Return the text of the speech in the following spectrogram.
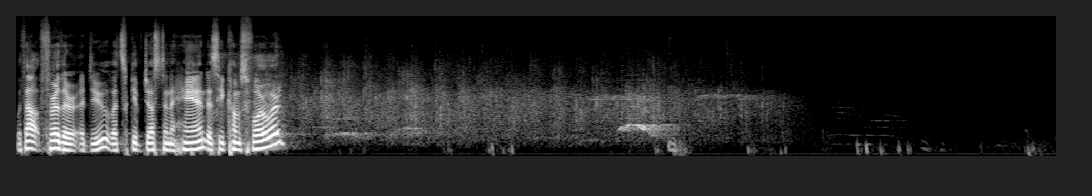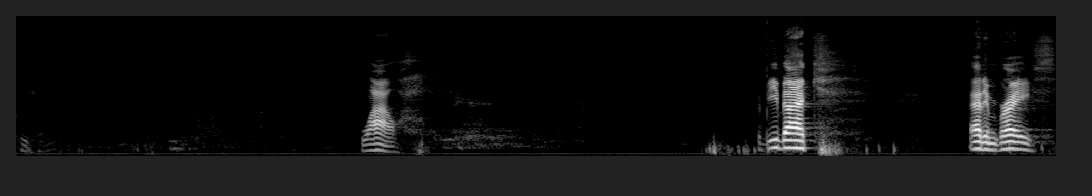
without further ado, let's give Justin a hand as he comes forward. Wow. To be back at Embrace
